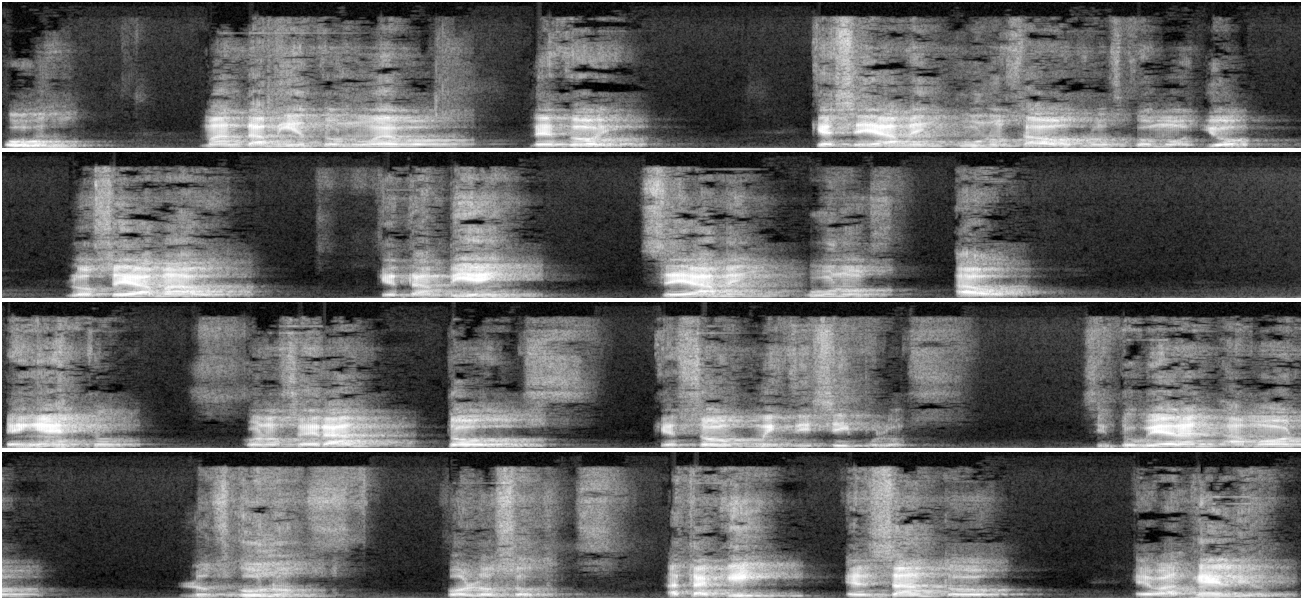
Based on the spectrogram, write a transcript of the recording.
un mandamiento nuevo les doy, que se amen unos a otros como yo los he amado, que también se amen unos a otros. En esto conocerán todos que son mis discípulos, si tuvieran amor los unos por los otros. Hasta aquí el Santo Evangelio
